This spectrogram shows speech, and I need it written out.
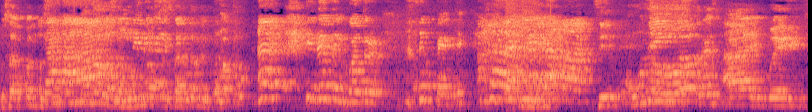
O sea, cuando están contando los ¿cómo alumnos tienes se saltan el 4. Y desde el 4. Pepe. Sí, 1, Cinco. 2, 3. Ay, güey.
